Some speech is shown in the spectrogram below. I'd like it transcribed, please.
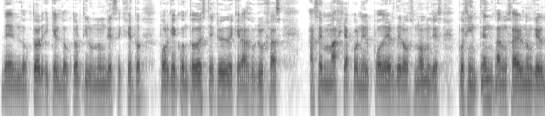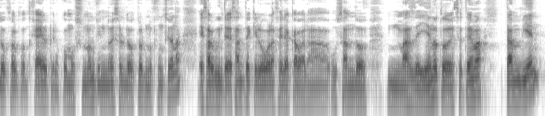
del doctor y que el doctor tiene un nombre secreto, porque con todo este creo de que las brujas hacen magia con el poder de los nombres, pues intentan usar el nombre del doctor contra él, pero como su nombre no es el doctor, no funciona. Es algo interesante que luego la serie acabará usando más de lleno todo este tema. También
